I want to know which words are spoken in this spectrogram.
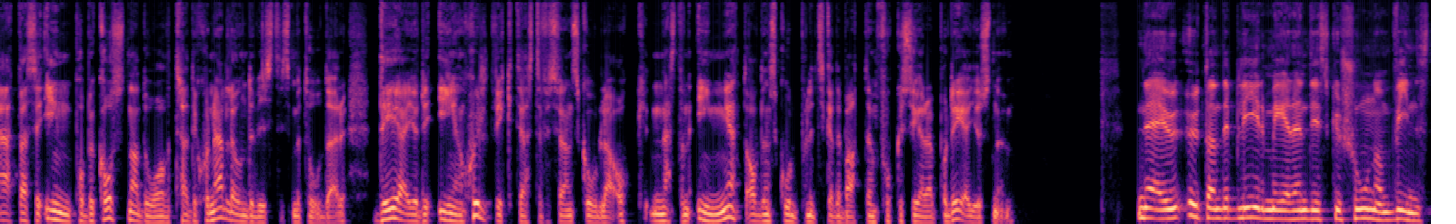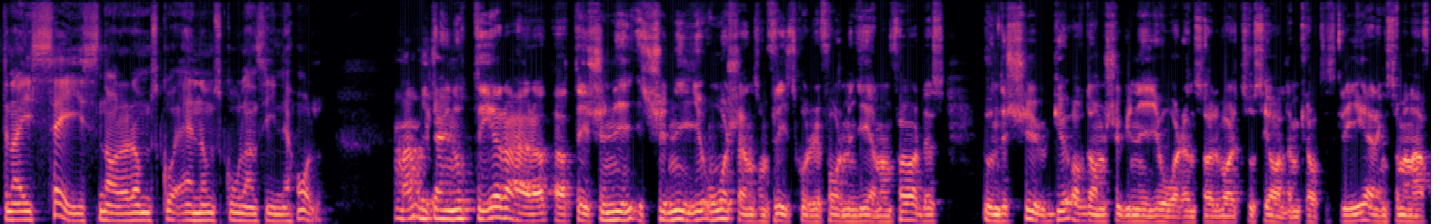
äta sig in på bekostnad av traditionella undervisningsmetoder. Det är ju det enskilt viktigaste för svensk skola och nästan inget av den skolpolitiska debatten fokuserar på det just nu. Nej, utan det blir mer en diskussion om vinsterna i sig snarare om än om skolans innehåll. Man, vi kan ju notera här att, att det är 29, 29 år sedan som friskolereformen genomfördes under 20 av de 29 åren så har det varit socialdemokratisk regering som har haft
